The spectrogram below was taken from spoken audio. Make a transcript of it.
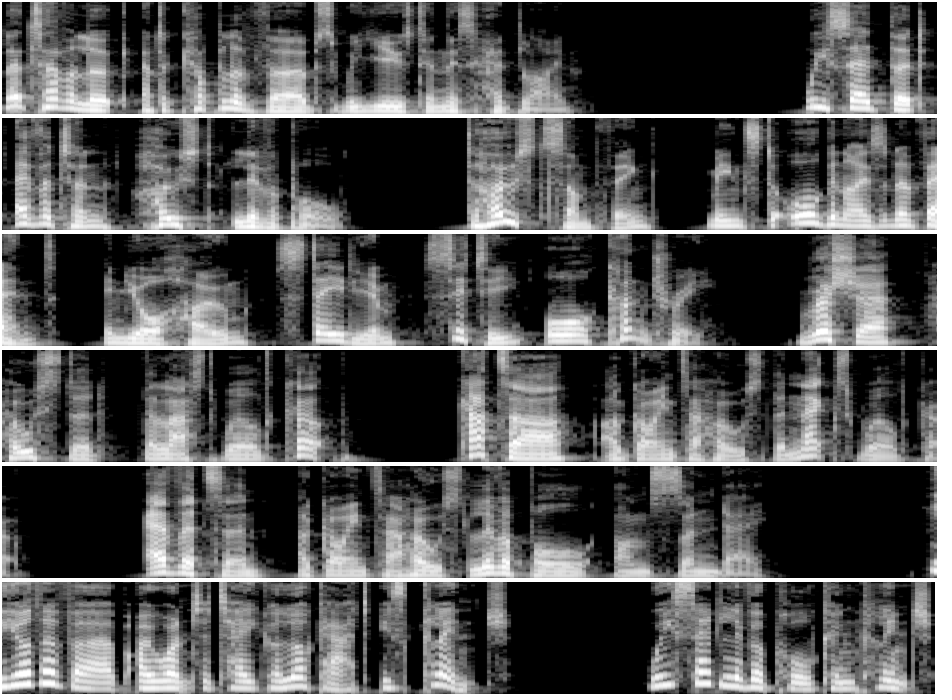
Let's have a look at a couple of verbs we used in this headline. We said that Everton host Liverpool. To host something means to organise an event in your home, stadium, city, or country. Russia hosted the last World Cup. Qatar are going to host the next World Cup. Everton are going to host Liverpool on Sunday. The other verb I want to take a look at is clinch. We said Liverpool can clinch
